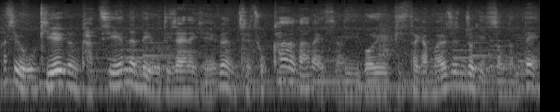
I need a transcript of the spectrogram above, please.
사실 이 기획은 같이 했는데 이 디자인의 기획은 제 조카가 하나 있어요. 이 머리를 비슷하게 한번 해준 적이 있었는데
